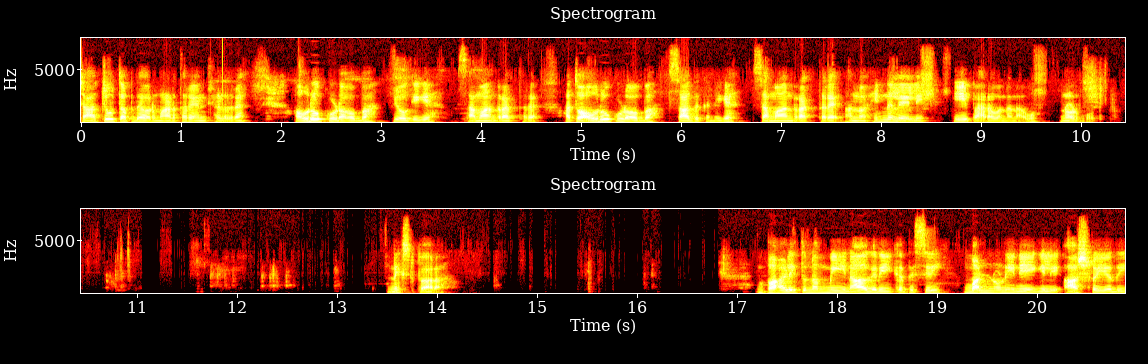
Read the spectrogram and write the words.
ಚಾಚೂ ತಪ್ಪದೆ ಅವ್ರು ಮಾಡ್ತಾರೆ ಅಂತ ಹೇಳಿದ್ರೆ ಅವರು ಕೂಡ ಒಬ್ಬ ಯೋಗಿಗೆ ಸಮಾನರಾಗ್ತಾರೆ ಅಥವಾ ಅವರು ಕೂಡ ಒಬ್ಬ ಸಾಧಕನಿಗೆ ಸಮಾನರಾಗ್ತಾರೆ ಅನ್ನೋ ಹಿನ್ನೆಲೆಯಲ್ಲಿ ಈ ಪಾರವನ್ನು ನಾವು ನೋಡ್ಬೋದು. ನೆಕ್ಸ್ಟ್ ಪಾರ. ಬಾಳಿತು ನಮ್ಮಿ ನಾಗರಿಕತೆ ಸಿರಿ, ಮಣ್ಣುಣಿ ನೇಗಿಲಿ ಆಶ್ರಯದಿ,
